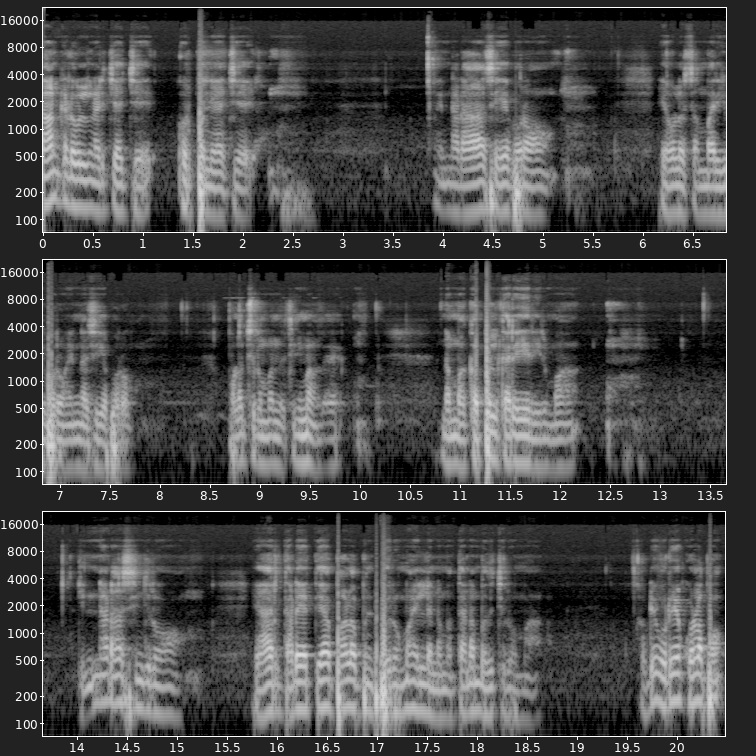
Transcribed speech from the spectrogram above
நான் கடவுள் நடிச்சாச்சு ஒர்க் பண்ணியாச்சு. என்னடா செய்ய போகிறோம் எவ்வளோ சம்பாதிக்க போகிறோம் என்ன செய்ய போகிறோம் பொழைச்சிருமா இந்த சினிமாவில் நம்ம கப்பல் கரையேறிடுமா? என்னடா செஞ்சிரும் யார் தடையத்தையா ஃபாலோ பண்ணிட்டு போயிடுமா இல்லை நம்ம தடம் பதிச்சிருவோமா? அப்படியே ஒரே குழப்பம்.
